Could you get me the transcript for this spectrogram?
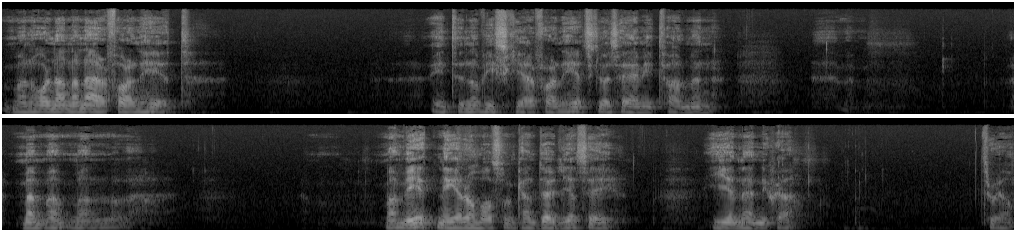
man har en annan erfarenhet. Inte någon whiskyerfarenhet skulle jag säga i mitt fall, men man, man, man, man vet mer om vad som kan dölja sig i en människa, tror jag.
